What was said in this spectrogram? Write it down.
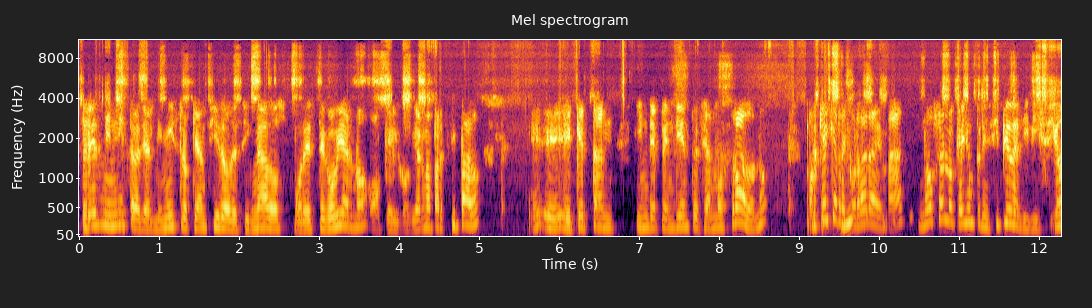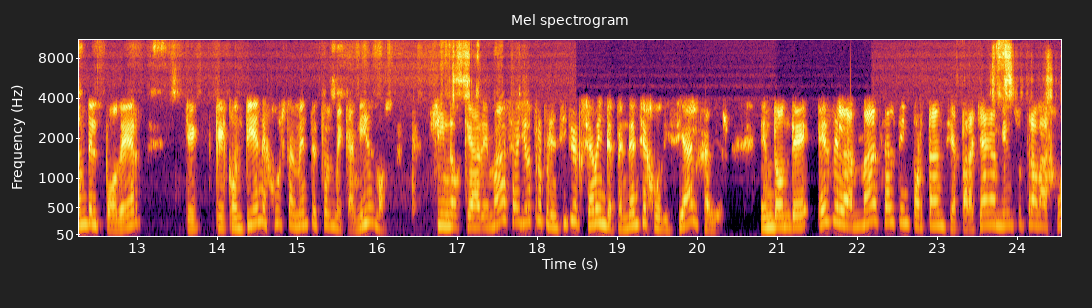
tres ministras y al ministro que han sido designados por este gobierno o que el gobierno ha participado, eh, eh, qué tan independientes se han mostrado, ¿no? Porque hay que recordar además, no solo que hay un principio de división del poder que, que contiene justamente estos mecanismos, sino que además hay otro principio que se llama independencia judicial, Javier en donde es de la más alta importancia para que hagan bien su trabajo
